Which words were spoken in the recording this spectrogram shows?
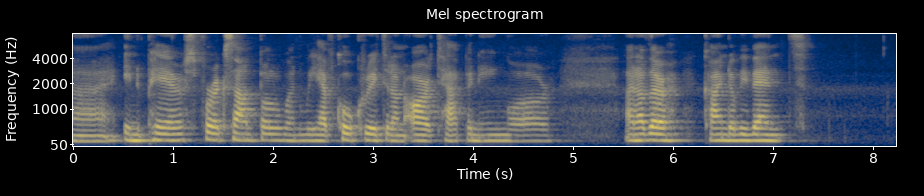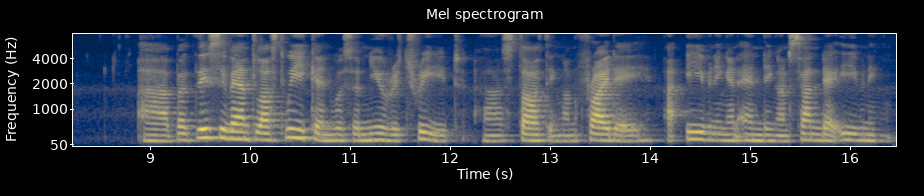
uh, in pairs, for example, when we have co created an art happening or another kind of event. Uh, but this event last weekend was a new retreat uh, starting on Friday uh, evening and ending on Sunday evening.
